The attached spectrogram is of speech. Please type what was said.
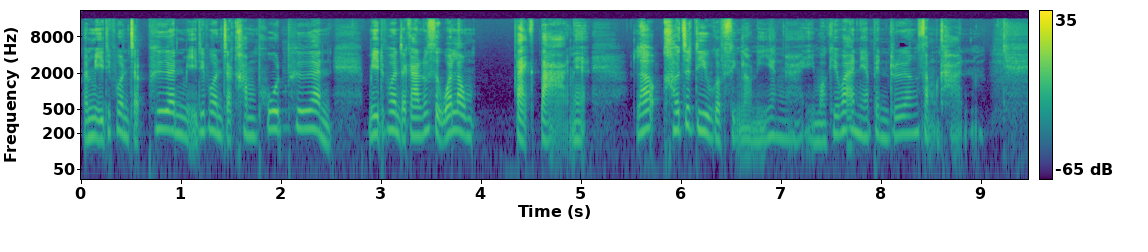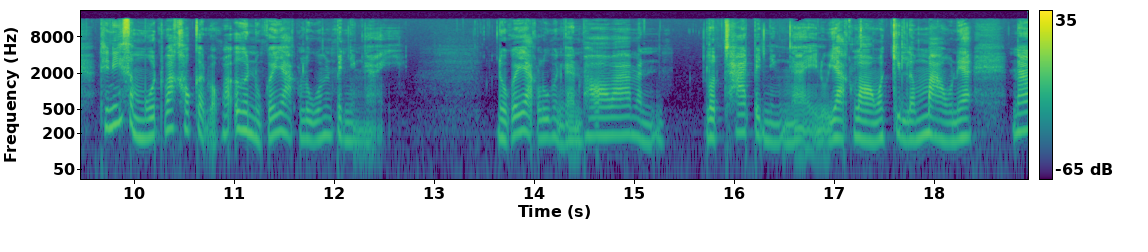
มันมีอิทธิพลจากเพื่อน มีอิทธิพลจากคำพูดเพื่อน มีอิทธิพลจากการรู้สึกว่าเราแตกต่างเนี่ยแล้วเขาจะดีลกับสิ่งเหล่านี้ยังไงหมอคิดว่าอันนี้เป็นเรื่องสำคัญ ทีนี้สมมุติว่าเขาเกิดบอกว่าเออหนูก็อยากรู้ว่ามันเป็นยังไง หนูก็อยากรู้เหมือนกันพ่อว่ามันรสชาติเป็นยังไง หนูอยากลองว่ากินแล้วเมาเนี่ย หน้า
